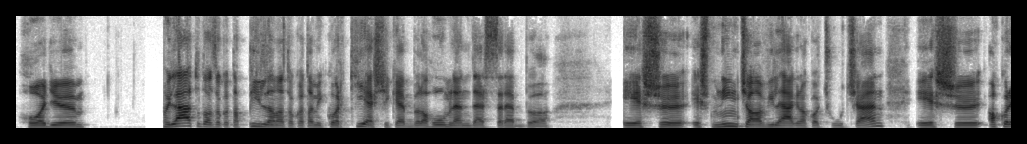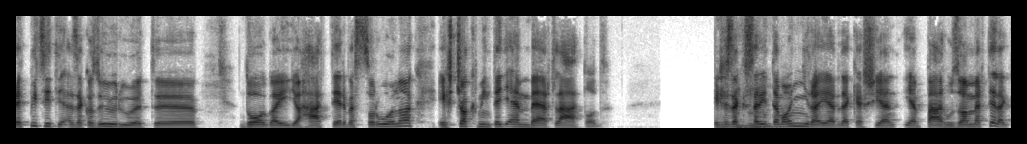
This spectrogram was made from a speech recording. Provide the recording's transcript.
hogy hogy látod azokat a pillanatokat, amikor kiesik ebből a Homelander szerepből, és, és nincs a világnak a csúcsán, és akkor egy picit ezek az őrült dolgai így a háttérbe szorulnak, és csak mint egy embert látod. És ezek uh-huh. szerintem annyira érdekes ilyen, ilyen párhuzam, mert tényleg,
